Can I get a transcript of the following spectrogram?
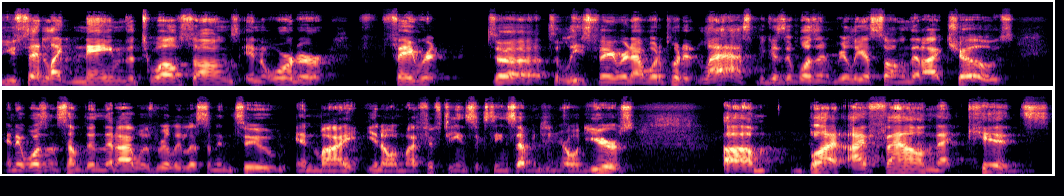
you said like name the twelve songs in order, favorite to, to least favorite, I would have put it last because it wasn't really a song that I chose, and it wasn't something that I was really listening to in my you know in my 15, 16, 17 year old years. Um, but I found that kids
